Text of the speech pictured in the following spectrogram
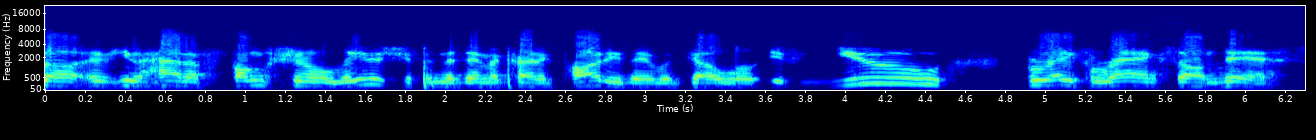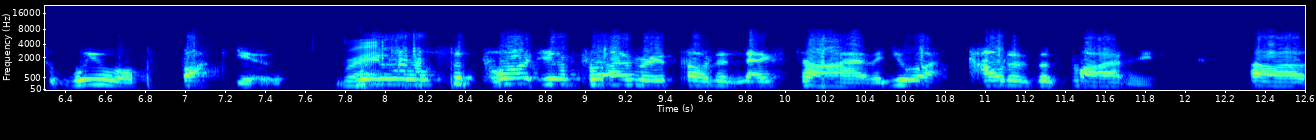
so if you had a functional leadership in the Democratic Party, they would go, well, if you break ranks on this, we will fuck you. Right. We will support your primary opponent next time, and you are out of the party. Uh,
